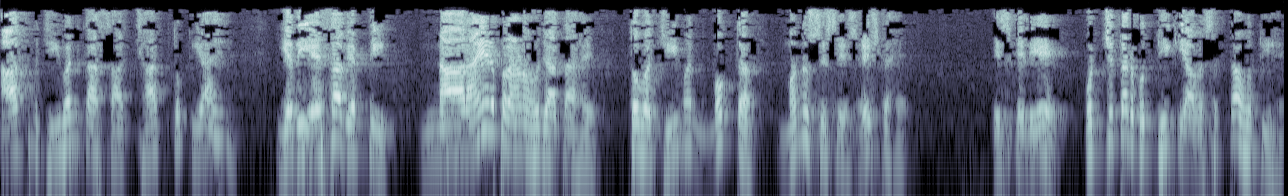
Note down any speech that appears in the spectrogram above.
आत्म जीवन का साक्षात तो किया है। यदि ऐसा व्यक्ति नारायण प्राण हो जाता है तो वह जीवन मुक्त मनुष्य से श्रेष्ठ है। इसके लिए उच्चतर बुद्धि की आवश्यकता होती है।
